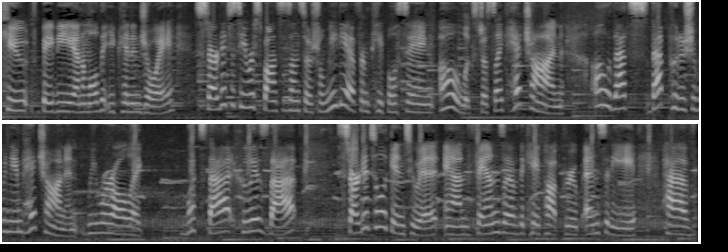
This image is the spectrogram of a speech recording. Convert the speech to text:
cute baby animal that you can enjoy. Started to see responses on social media from people saying, "Oh, looks just like Haechan. Oh, that's that Pudu should be named Haechan." And we were all like, "What's that? Who is that?" Started to look into it, and fans of the K pop group NCT have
